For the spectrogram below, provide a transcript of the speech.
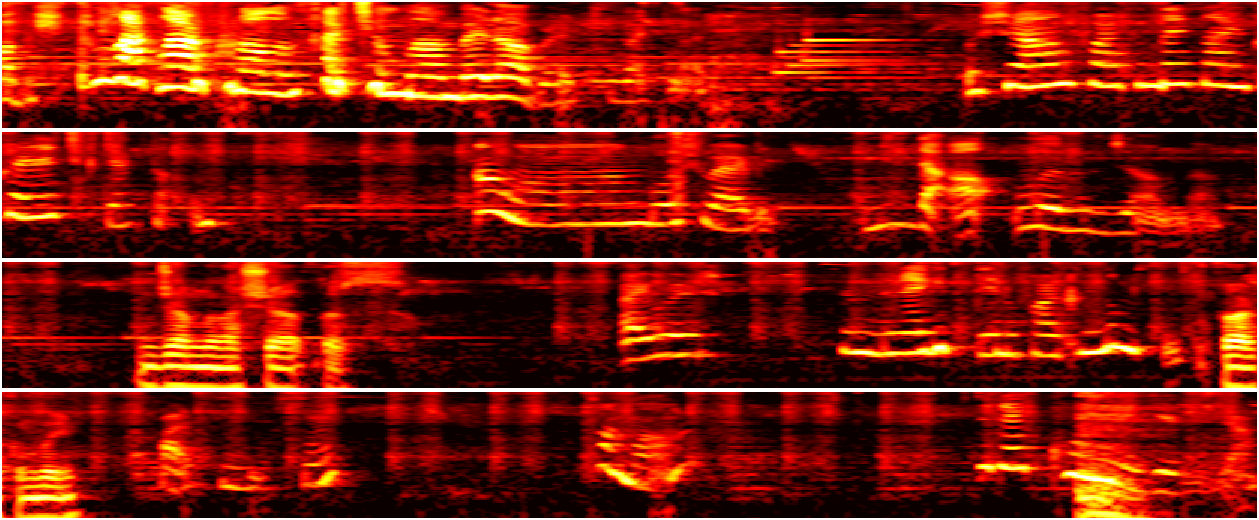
Babiş? Tuzaklar kuralım saçımla beraber tuzaklar. An farkındaysan yukarıya çıkacak tatlım. Aman boş ver biz. Biz de atlarız camdan. Camdan aşağı atlarız. Ay babiş sen nereye gittiğini farkında mısın? Farkındayım. Farkındasın. Tamam. Direkt konuya gireceğim.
